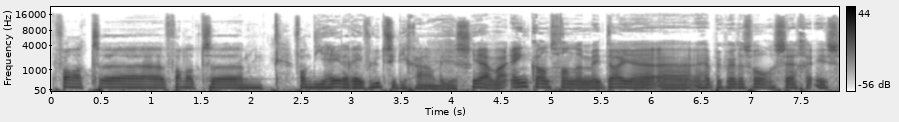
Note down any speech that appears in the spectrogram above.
van, het, eh, van, het, ehm, van die hele revolutie die gaande is. Ja, maar één kant van de medaille, eh, heb ik wel eens horen zeggen, is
